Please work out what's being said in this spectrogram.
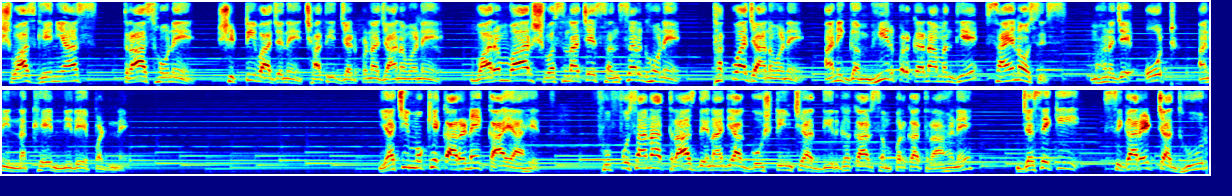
श्वास घेण्यास त्रास होणे, शिट्टी वाजणे, छातीत जडपणा जाणवणे, वारंवार श्वसनाचे संसर्ग होणे थकवा जाणवणे आणि गंभीर प्रकरणामध्ये सायनोसिस म्हणजे ओठ आणि नखे निरे पडणे. याची मुख्य कारणे काय आहेत? फुफ्फुसांना त्रास देणाऱ्या गोष्टींच्या दीर्घकाळ संपर्कात राहणे जसे की सिगारेटच्या धूर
